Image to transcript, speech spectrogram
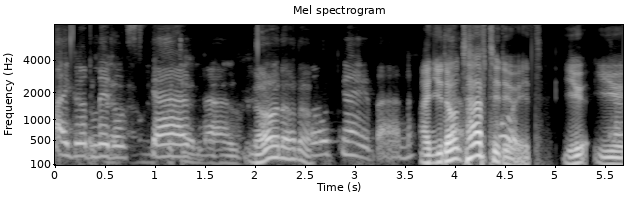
I got a little scared now. No, no, no. Okay then. And you don't have to do it. You you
